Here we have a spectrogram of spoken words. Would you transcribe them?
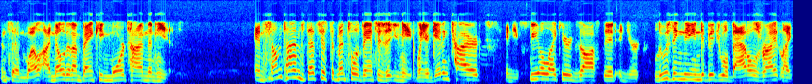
and said, well, I know that I'm banking more time than he is. And sometimes that's just a mental advantage that you need. When you're getting tired and you feel like you're exhausted and you're losing the individual battles, right? Like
